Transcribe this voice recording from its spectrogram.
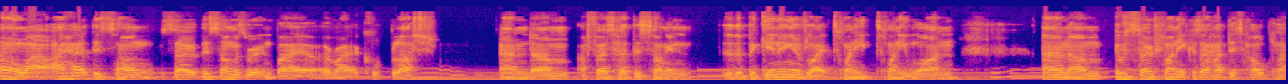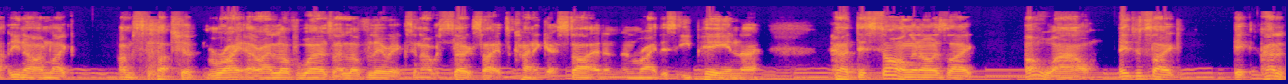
Oh wow, I heard this song. So this song was written by a, a writer called Blush, and um, I first heard this song in the beginning of like 2021, and um, it was so funny because I had this whole plan. You know, I'm like, I'm such a writer. I love words. I love lyrics, and I was so excited to kind of get started and, and write this EP. And I heard this song, and I was like, oh wow, it just like it had a,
